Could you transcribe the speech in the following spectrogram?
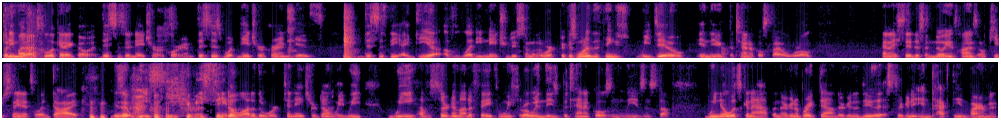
But he might yeah. also look at it go, this is a nature aquarium. This is what nature aquarium is. This is the idea of letting nature do some of the work. Because one of the things we do in the botanical style world, and I say this a million times, and I'll keep saying it till I die, is that we see we cede a lot of the work to nature, don't we? We we have a certain amount of faith when we throw in these botanicals and leaves and stuff we know what's going to happen. They're going to break down. They're going to do this. They're going to impact the environment.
